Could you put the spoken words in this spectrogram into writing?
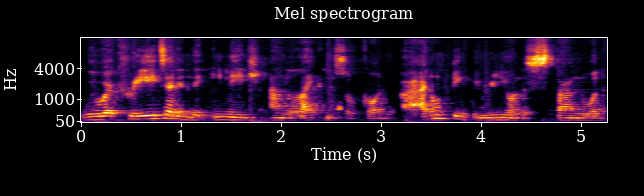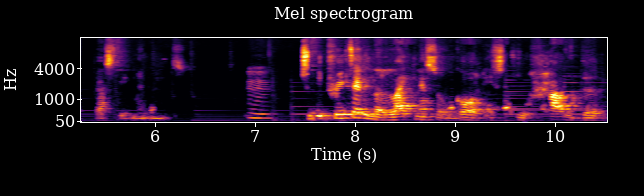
we were created in the image and likeness of God. I don't think we really understand what that statement means. Mm. To be created in the likeness of God is to have the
